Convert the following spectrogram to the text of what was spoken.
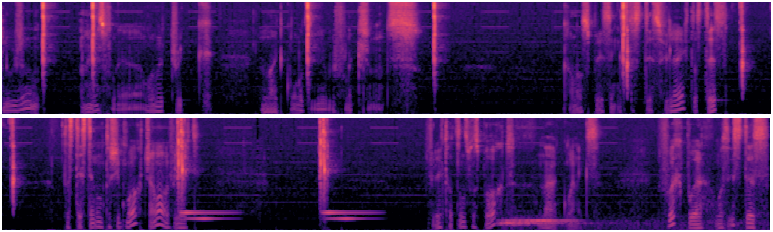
Occlusion, Lens Flare, Volumetric, Light Quality, Reflections. Color Spacing, ist das das vielleicht? Dass das, dass das den Unterschied macht? Schauen wir mal vielleicht. Vielleicht hat es uns was gebracht? Na, gar nichts. Furchtbar. Was ist das?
